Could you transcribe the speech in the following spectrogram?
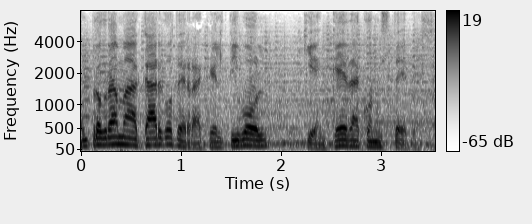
Un programa a cargo de Raquel Tibol, quien queda con ustedes.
